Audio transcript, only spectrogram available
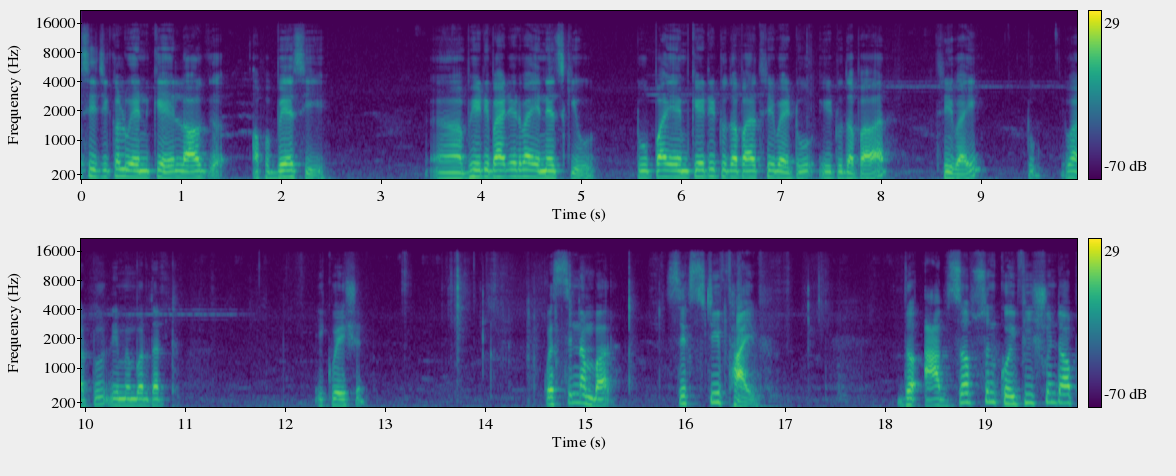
s is equal to nk log of base e uh, v divided by nhq 2 pi mkt to the power 3 by 2 e to the power 3 by 2 you have to remember that equation Question number 65. The absorption coefficient of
